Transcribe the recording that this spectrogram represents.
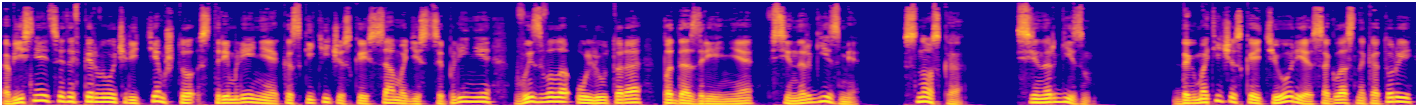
Объясняется это в первую очередь тем, что стремление к аскетической самодисциплине вызвало у Лютера подозрение в синергизме. Сноска. Синергизм. Догматическая теория, согласно которой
